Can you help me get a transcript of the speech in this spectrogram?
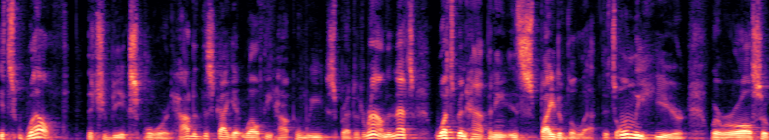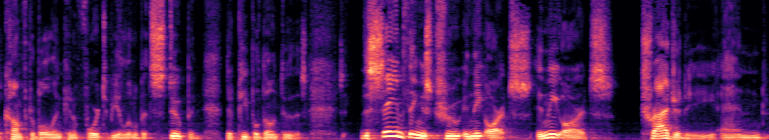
It's wealth that should be explored. How did this guy get wealthy? How can we spread it around? And that's what's been happening in spite of the left. It's only here where we're all so comfortable and can afford to be a little bit stupid that people don't do this. The same thing is true in the arts. In the arts, tragedy and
